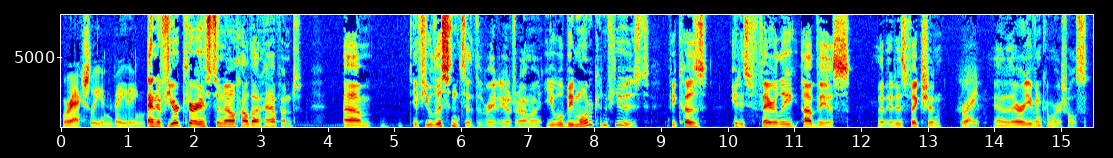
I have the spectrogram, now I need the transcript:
were actually invading. And if you're curious to know how that happened, um, if you listen to the radio drama, you will be more confused because it is fairly obvious that it is fiction. Right. And there are even commercials.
